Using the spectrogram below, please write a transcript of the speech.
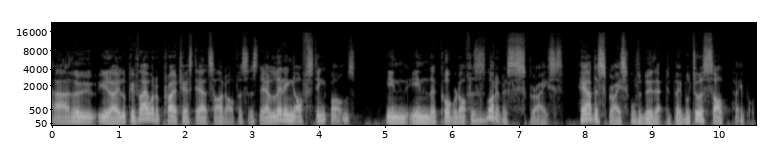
uh, who, you know, look, if they want to protest outside offices, they're letting off stink bombs in, in the corporate offices. What a disgrace. How disgraceful to do that to people, to assault people,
